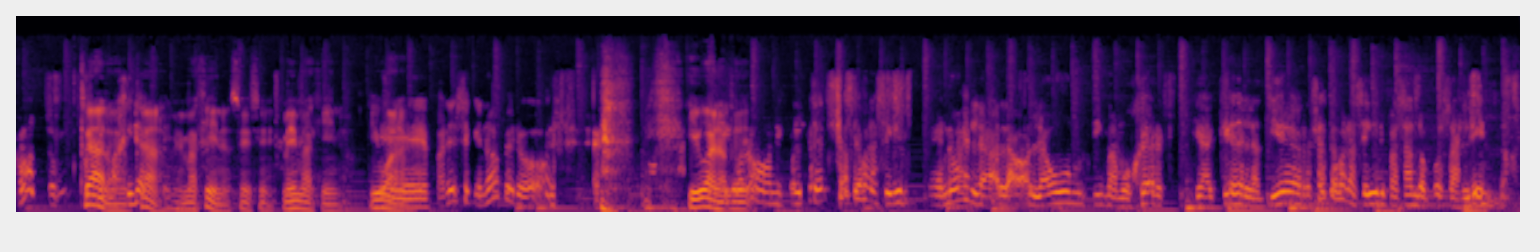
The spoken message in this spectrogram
roto. Claro, claro, me imagino, sí, sí, me imagino. Y bueno. Eh, parece que no, pero... y bueno, no, Nicole, ya te van a seguir, eh, no es la, la, la última mujer que queda en la tierra, ya te van a seguir pasando cosas lindas.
